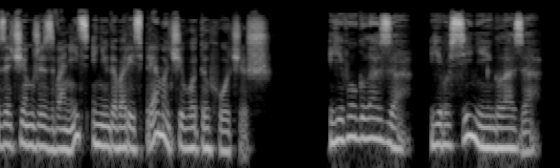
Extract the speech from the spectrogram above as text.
Зачем же звонить и не говорить прямо, чего ты хочешь? Его глаза, его синие глаза,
